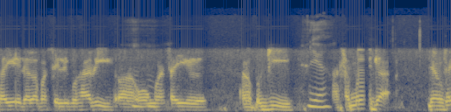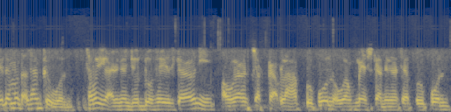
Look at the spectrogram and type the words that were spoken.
saya dalam masa lima hari uh, orang rumah saya uh, pergi. Ya Uh, sama juga yang saya memang tak sangka pun. Sama juga dengan jodoh saya sekarang ni. Orang cakap lah apa pun, orang matchkan dengan siapa pun.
